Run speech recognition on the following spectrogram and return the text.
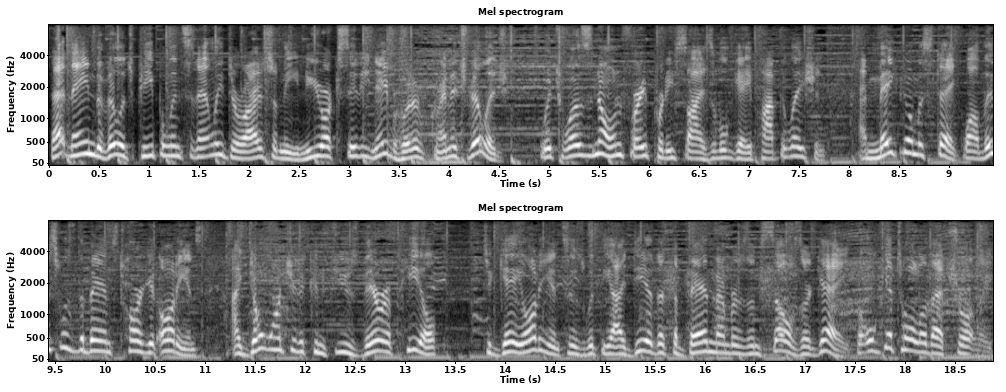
That name, the Village People, incidentally derives from the New York City neighborhood of Greenwich Village, which was known for a pretty sizable gay population. And make no mistake, while this was the band's target audience, I don't want you to confuse their appeal to gay audiences with the idea that the band members themselves are gay, but we'll get to all of that shortly.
